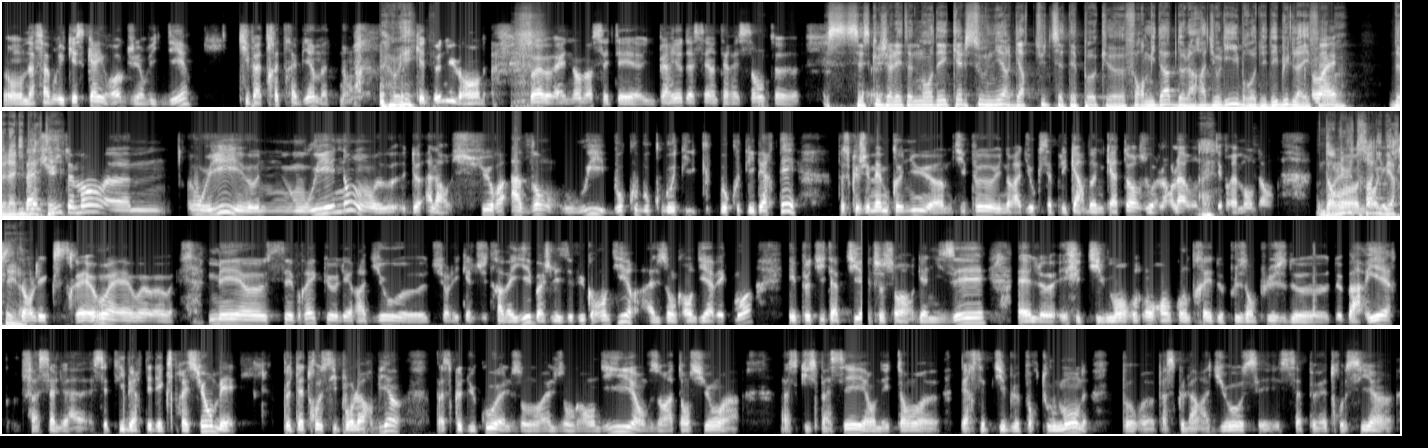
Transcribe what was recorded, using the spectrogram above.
on a fabriqué Skyrock, j'ai envie de dire qui va très très bien maintenant, qui est devenue grande. Ouais, ouais, non, non, c'était une période assez intéressante. Euh, C'est ce que j'allais te demander. Quel souvenir gardes-tu de cette époque euh, formidable de la radio libre, du début de la FM, de la bah, liberté? Justement, euh, oui, oui et non. De, alors sur avant, oui, beaucoup, beaucoup, beaucoup de liberté parce que j'ai même connu un petit peu une radio qui s'appelait Carbone 14 où alors là on était vraiment dans dans, l'ultra liberté dans l'extrait. Ouais ouais ouais, ouais. mais euh, c'est vrai que les radios euh, sur lesquelles j'ai travaillé bah, je les ai vues grandir. Elles ont grandi avec moi. Et petit à petit elles se sont organisées. Elles euh, effectivement ont rencontré de plus en plus de, de barrières face à, cette liberté d'expression mais peut-être aussi pour leur bien. Parce que du coup elles ont elles ont grandi en faisant attention à à ce qui se passait en étant euh, perceptible pour tout le monde, pour, euh, parce que la radio, c'est, ça peut être aussi un,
